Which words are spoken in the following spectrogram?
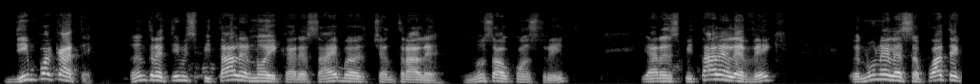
Din păcate, între timp, spitale noi care să aibă centrale nu s-au construit, iar în spitalele vechi în unele se poate,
